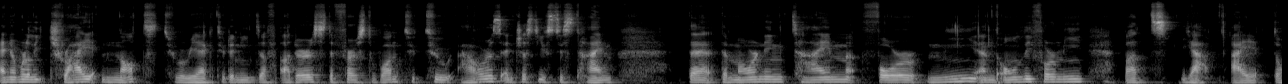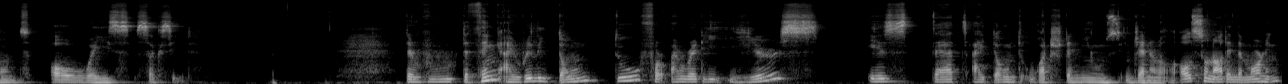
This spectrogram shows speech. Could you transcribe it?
I normally try not to react to the needs of others the first one to two hours and just use this time, the, the morning time for me and only for me. But yeah, I don't always succeed the the thing I really don't do for already years is that I don't watch the news in general. Also not in the morning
